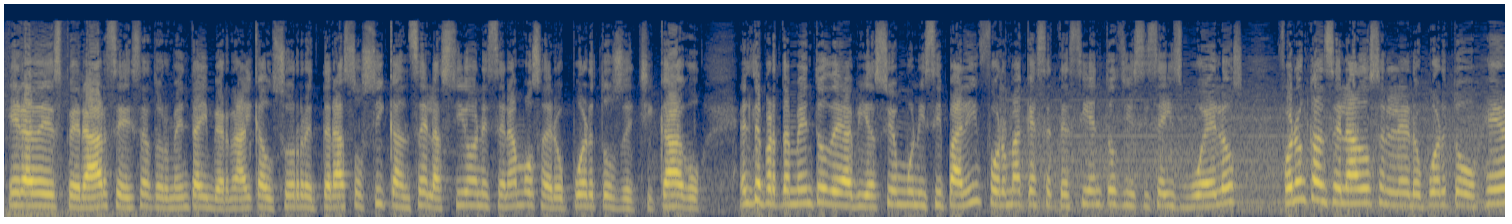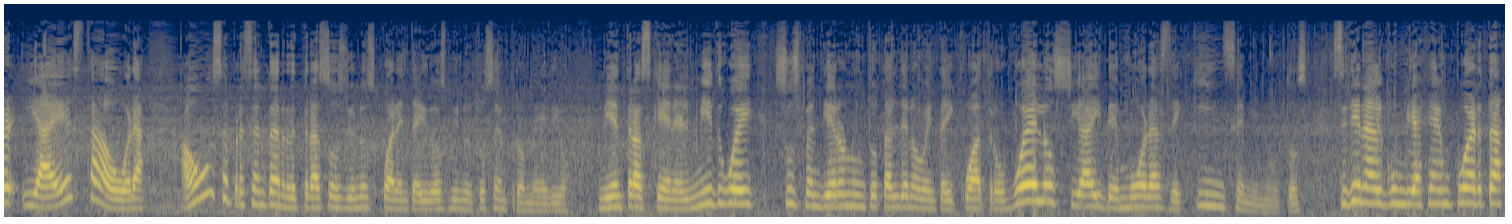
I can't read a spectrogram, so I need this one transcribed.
Era de esperarse, esta tormenta invernal causó retrasos y cancelaciones en ambos aeropuertos de Chicago. El Departamento de Aviación Municipal informa que 716 vuelos fueron cancelados en el aeropuerto O'Hare y a esta hora aún se presentan retrasos de unos 42 minutos en promedio, mientras que en el Midway suspendieron un total de 94 vuelos y hay demoras de 15 minutos. Si tiene algún viaje en puerta,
